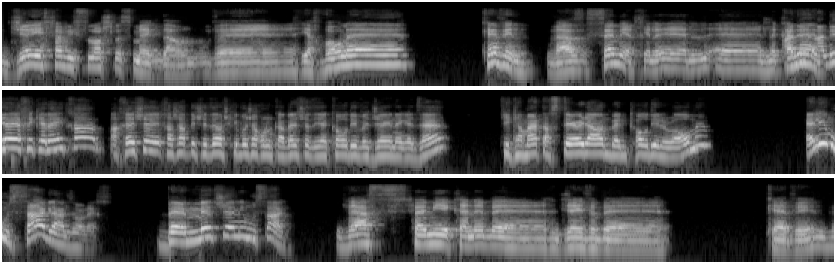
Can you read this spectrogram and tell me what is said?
ג'יי עכשיו יפלוש לסמקדאון ויחבור לקווין ואז סמי יתחיל לקנן. אני, אני הכי כנה איתך אחרי שחשבתי שזה הכיוון שאנחנו נקבל שזה יהיה קודי וג'יי נגד זה כי גם את ה stare down בין קודי לרומן? אין לי מושג לאן זה הולך. באמת שאין לי מושג. ואז סמי יקנא בג'יי ובקווין, ו...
